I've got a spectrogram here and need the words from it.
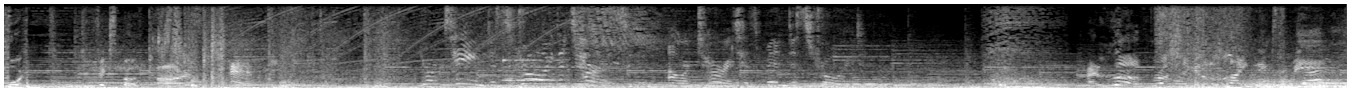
important. Fix both cars and. Your team destroyed a turret. Our turret has been destroyed. I love rushing at a lightning speed.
